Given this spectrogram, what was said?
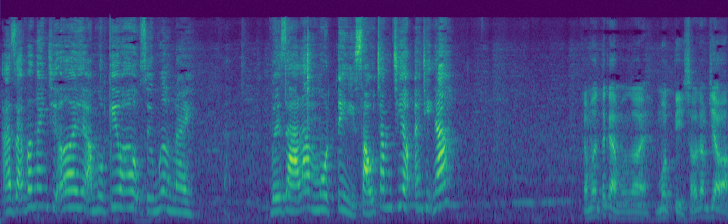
À dạ vâng anh chị ơi, à, một kilo hậu sứ mường này với giá là 1 tỷ 600 triệu anh chị nhá. Cảm ơn tất cả mọi người, 1 tỷ 600 triệu ạ.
